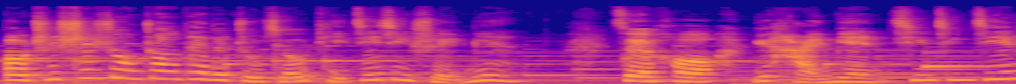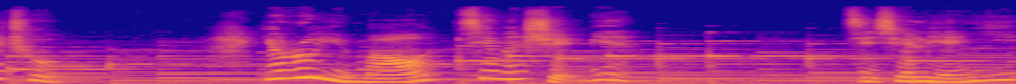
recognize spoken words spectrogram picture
保持失重状态的主球体接近水面，最后与海面轻轻接触，犹如羽毛亲吻水面，几圈涟漪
